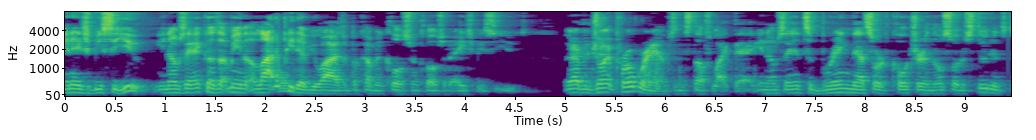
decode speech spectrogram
an HBCU? You know what I'm saying? Because I mean, a lot of PWIs are becoming closer and closer to HBCUs. They're having joint programs and stuff like that. You know what I'm saying? To bring that sort of culture and those sort of students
